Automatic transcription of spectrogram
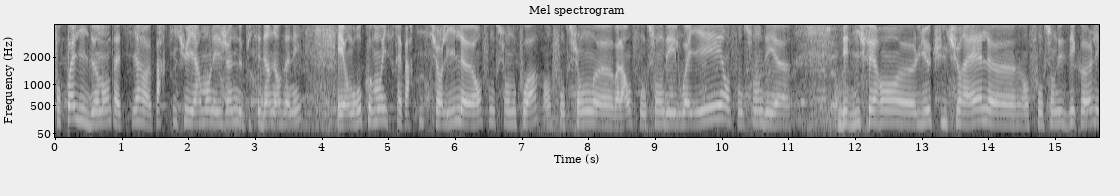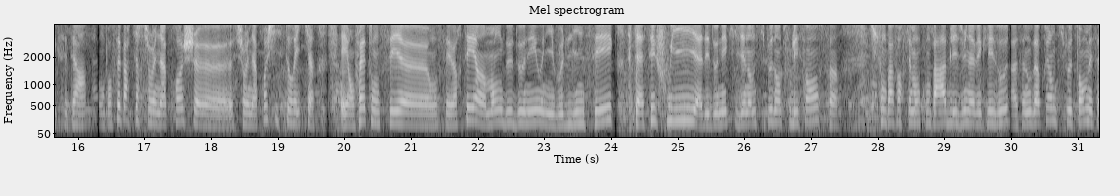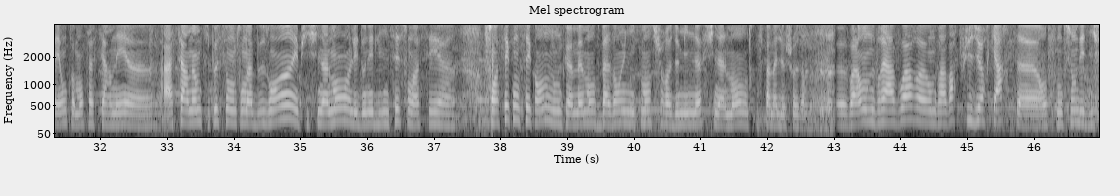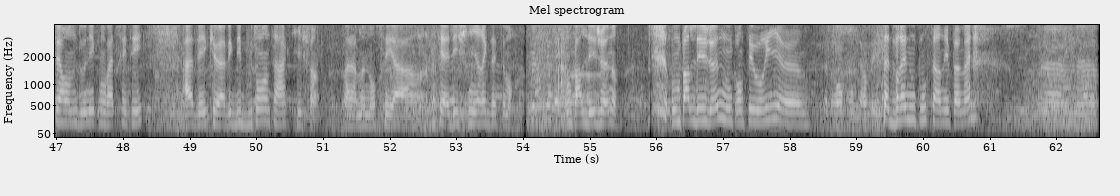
pourquoi l'île de Nantes attire particulièrement les jeunes depuis ces dernières années et en gros comment ils se répartissent sur l'île en fonction de quoi En fonction, voilà, en fonction des loyers, en fonction des, des différents lieux culturels, en fonction des écoles, etc. On pensait partir sur une approche, sur une approche historique et en fait on s'est heurté à un manque de données au niveau de l'INSEE. C'était assez fouillis, il y a des données qui viennent un petit peu dans tous les sens, qui sont pas forcément comparables les unes avec les autres. Ça nous a pris un petit peu de temps, mais ça y est, on commence à cerner, euh, à cerner un petit peu ce dont on a besoin. Et puis finalement, les données de l'INSEE sont assez, euh, sont assez conséquentes, donc euh, même en se basant uniquement sur 2009, finalement, on trouve pas mal de choses. voilà, on devrait avoir, on devrait avoir plusieurs cartes en fonction des différentes données qu'on va traiter, avec, avec des boutons interactifs. Voilà, maintenant c'est à, à définir exactement. On parle des jeunes, on parle des jeunes, donc en théorie, euh, ça, devrait ça devrait nous concerner pas mal. Euh,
